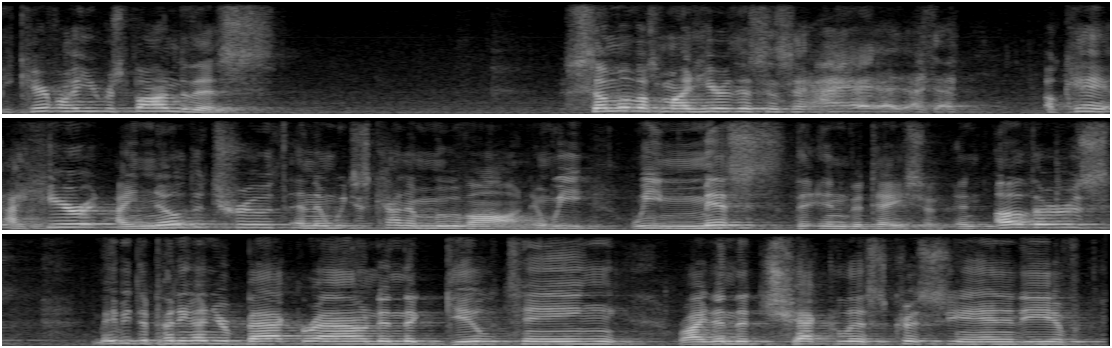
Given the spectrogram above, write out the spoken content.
be careful how you respond to this. Some of us might hear this and say, I, I, I, okay, I hear it, I know the truth, and then we just kind of move on and we, we miss the invitation. And others, maybe depending on your background and the guilting, right, and the checklist Christianity of,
